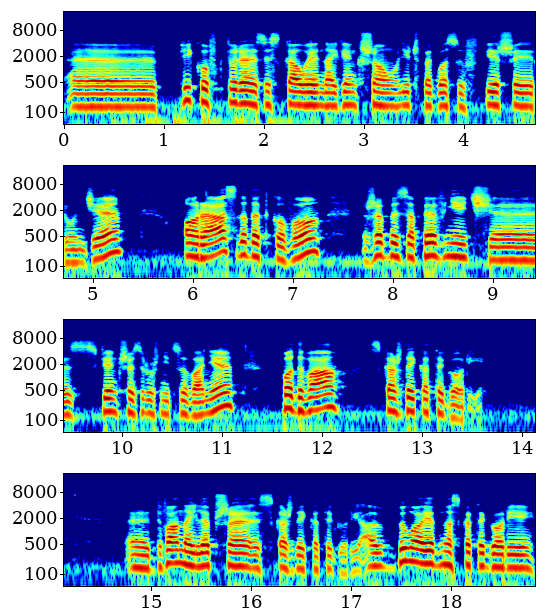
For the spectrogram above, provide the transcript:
e, plików, które zyskały największą liczbę głosów w pierwszej rundzie oraz dodatkowo, żeby zapewnić e, większe zróżnicowanie, po dwa z każdej kategorii. E, dwa najlepsze z każdej kategorii. A była jedna z kategorii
